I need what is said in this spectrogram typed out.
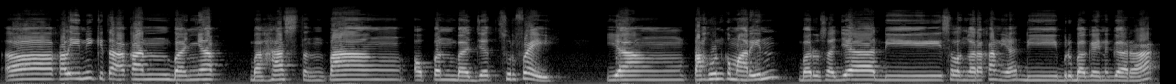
Eh, Kali ini kita akan banyak bahas tentang Open Budget Survey Yang tahun kemarin baru saja diselenggarakan ya di berbagai negara.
